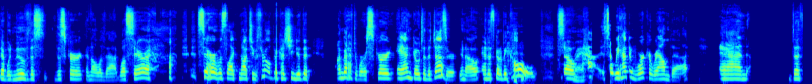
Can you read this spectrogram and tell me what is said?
that would move this the skirt and all of that. Well, Sarah Sarah was like not too thrilled because she knew that I'm going to have to wear a skirt and go to the desert, you know, and it's going to be cold. So Right. so we had to work around that. And the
